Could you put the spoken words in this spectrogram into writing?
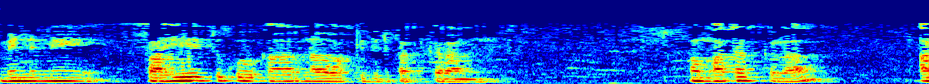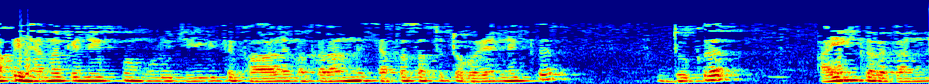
මෙන්න මේ සහේතුකෝ කාරණාවක් ඉදිරිපත් කරන්න. මම මතක් කළා අපි හැම කෙනෙක්ම මුළු ජීවිත කාලෙම කරන්නේ සැප සතුට හොයන එක දුක අයින් කරගන්න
